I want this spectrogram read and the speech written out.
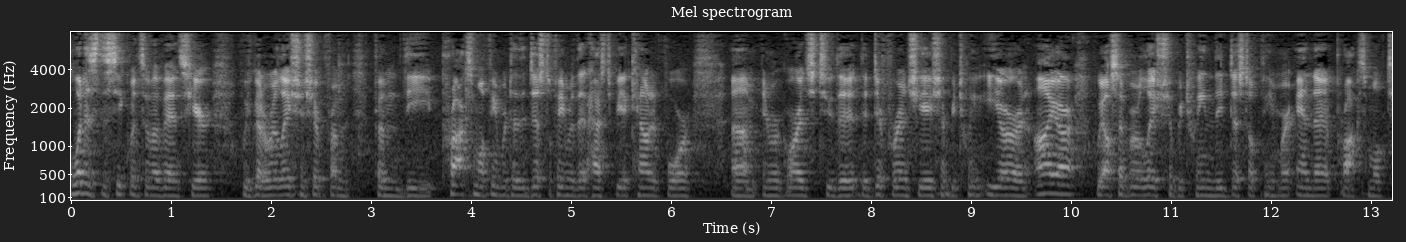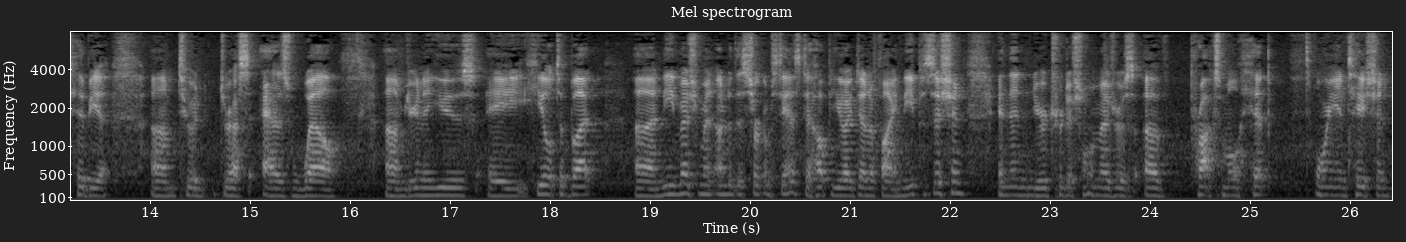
what is the sequence of events here? We've got a relationship from from the proximal femur to the distal femur that has to be accounted for um, in regards to the, the differentiation between ER and IR. We also have a relationship between the distal femur and the proximal tibia um, to address as well. Um, you're going to use a heel to butt uh, knee measurement under this circumstance to help you identify knee position, and then your traditional measures of proximal hip orientation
